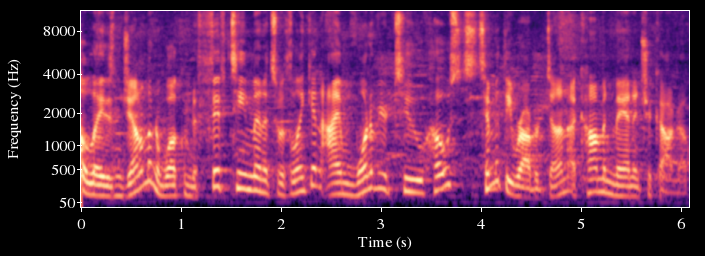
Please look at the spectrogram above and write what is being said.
Hello, ladies and gentlemen, and welcome to 15 Minutes with Lincoln. I'm one of your two hosts, Timothy Robert Dunn, a common man in Chicago.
